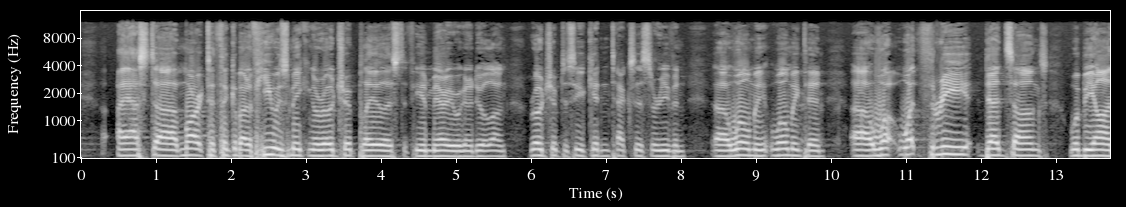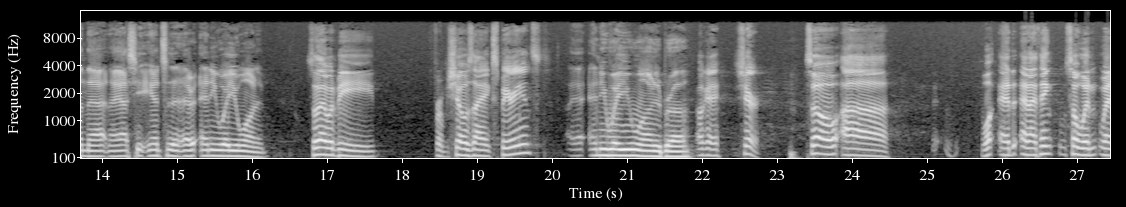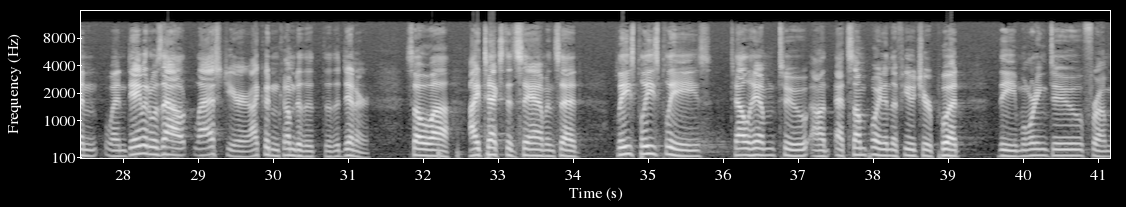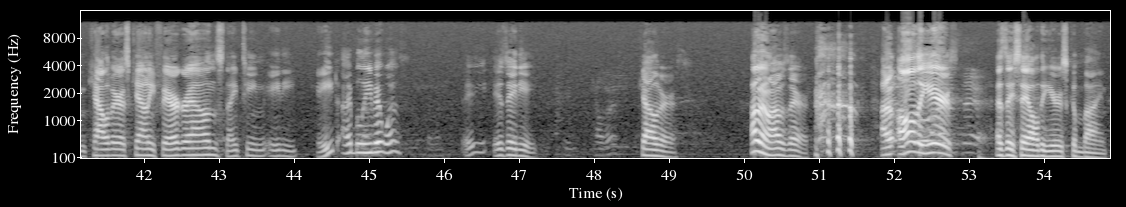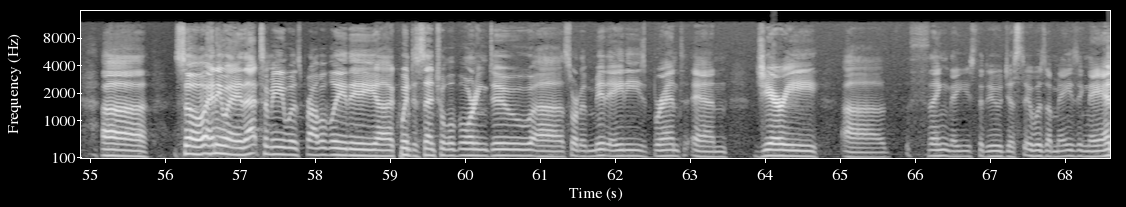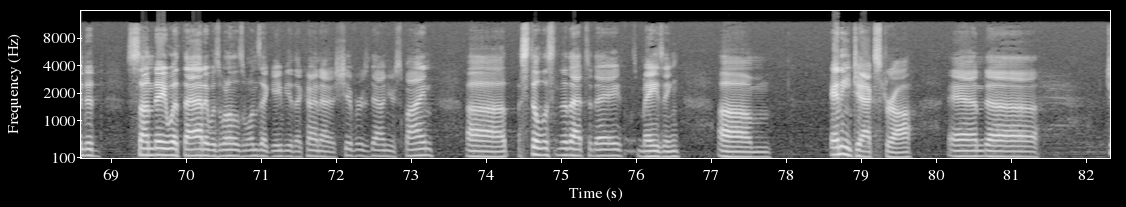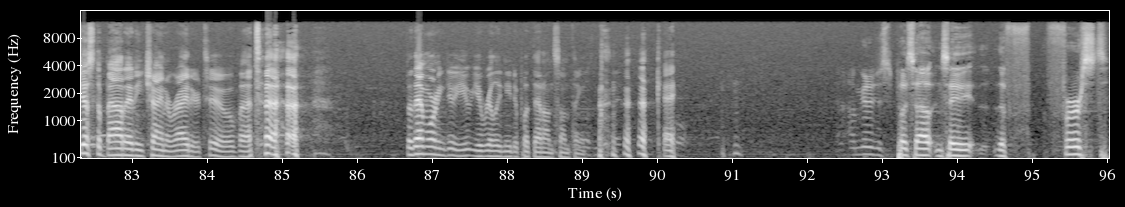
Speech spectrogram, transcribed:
I asked uh, Mark to think about if he was making a road trip playlist, if he and Mary were going to do a long road trip to see a kid in Texas or even uh, Wilming- Wilmington. Uh, what what three dead songs would be on that? And I asked you to answer that any way you wanted. So that would be from shows I experienced. Uh, Any way you wanted, bro. Okay, sure. So, uh, well, and, and I think so. When when when David was out last year, I couldn't come to the to the dinner, so uh, I texted Sam and said, "Please, please, please tell him to uh, at some point in the future put the Morning Dew from Calaveras County Fairgrounds, 1988, I believe it was. 80, it was 88. Calaveras. I don't know. I was there. All the years, as they say, all the years combined. Uh, so anyway, that to me was probably the uh, quintessential Morning Dew, uh, sort of mid '80s Brent and Jerry uh, thing they used to do. Just it was amazing. They ended Sunday with that. It was one of those ones that gave you the kind of shivers down your spine. Uh, still listen to that today. It's amazing. Um, any Jack Straw, and uh, just about any China Rider too. But uh, but that morning dew, you you really need to put that on something. okay. I'm going to just push out and say the f- first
